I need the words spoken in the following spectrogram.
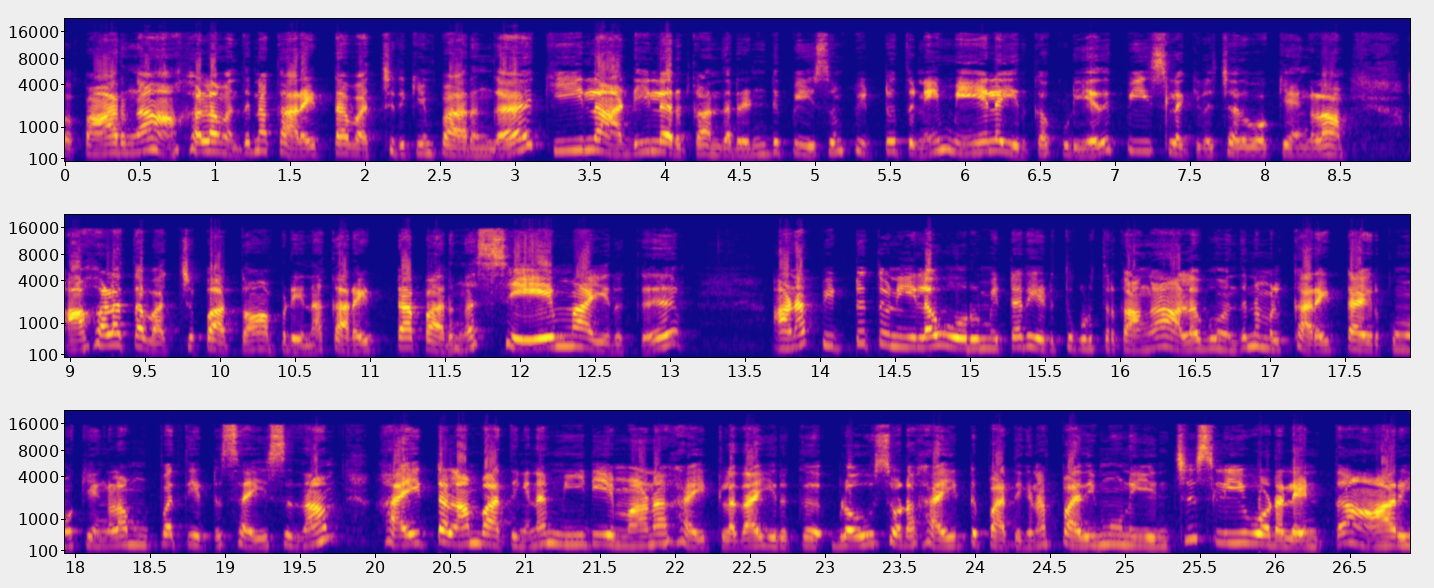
இப்போ பாருங்கள் அகலம் வந்து நான் கரெக்டாக வச்சுருக்கேன் பாருங்கள் கீழே அடியில் இருக்க அந்த ரெண்டு பீஸும் பிட்டு துணி மேலே இருக்கக்கூடியது பீஸில் கிழிச்சது ஓகேங்களா அகலத்தை வச்சு பார்த்தோம் அப்படின்னா கரெக்டாக பாருங்கள் சேமாக இருக்குது ஆனால் பிட்டு துணியில் ஒரு மீட்டர் எடுத்து கொடுத்துருக்காங்க. அளவு வந்து நம்மளுக்கு கரெக்டாக இருக்கும். ஓகேங்களா முப்பத்தி எட்டு சைஸு தான். ஹைட்டெல்லாம் பார்த்தீங்கன்னா மீடியமான ஹைட்டில் தான் இருக்குது ப்ளவுஸோட ஹைட்டு பார்த்தீங்கன்னா பதிமூணு இன்ச்சு ஸ்லீவோட லென்த்து ஆறு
